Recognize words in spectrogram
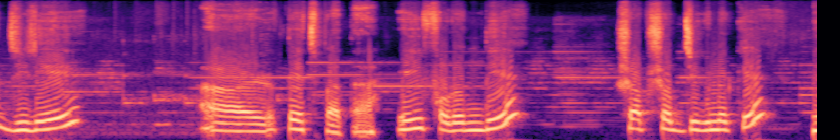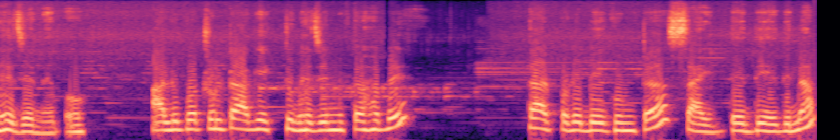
জিরে আর তেজপাতা, এই ফোড়ন দিয়ে সব সবজিগুলোকে ভেজে নেব। আলু পটলটা আগে একটু ভেজে নিতে হবে। তারপরে বেগুনটা সাইড দিয়ে দিয়ে দিলাম।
